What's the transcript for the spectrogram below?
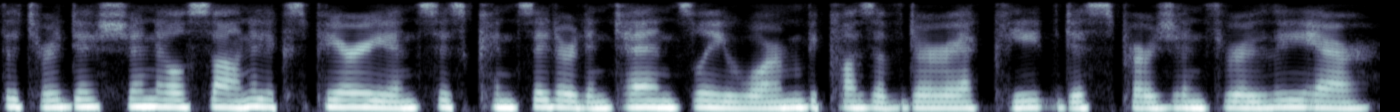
the traditional sauna experience is considered intensely warm because of direct heat dispersion through the air.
